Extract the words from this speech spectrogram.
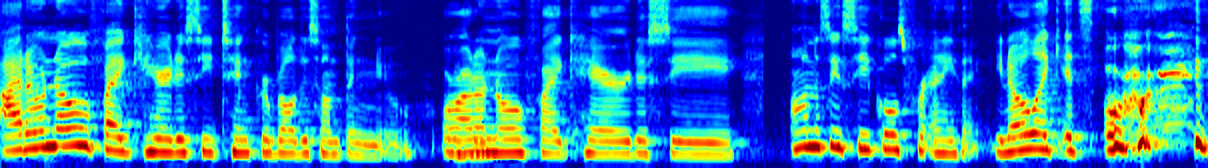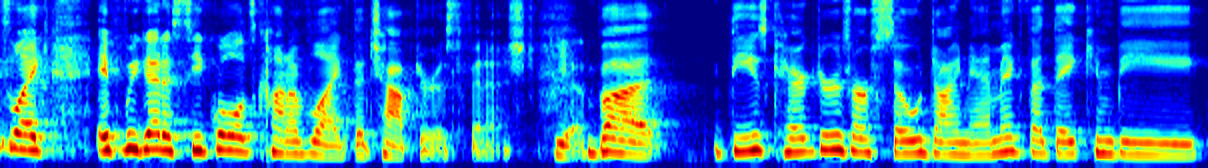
I don't know if I care to see Tinkerbell do something new, or I don't mm-hmm. know if I care to see honestly sequels for anything. You know, like it's or it's like if we get a sequel, it's kind of like the chapter is finished. Yeah. But these characters are so dynamic that they can be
